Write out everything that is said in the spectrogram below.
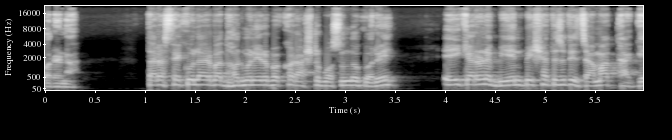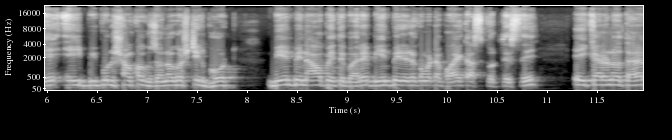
করে না। তারা সেকুলার বা ধর্মনিরপেক্ষ রাষ্ট্র পছন্দ করে। এই কারণে বিএনপির সাথে যদি জামাত থাকে, এই বিপুল সংখ্যক জনগোষ্ঠীর ভোট বিএনপি নাও পেতে পারে। বিএনপির এরকম একটা ভয় কাজ করতেছে। এই কারণেও তারা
